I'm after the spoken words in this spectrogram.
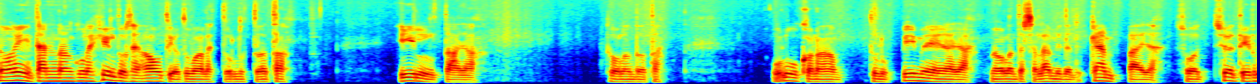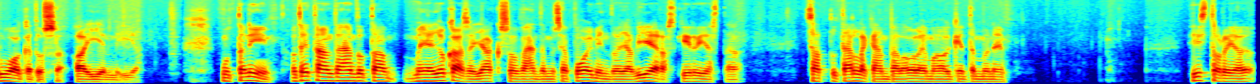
No niin, tänne on kuule Hiltusen autiotuvalle tullut tuota ilta ja tuolla on tuota ulkona on tullut pimeä ja me ollaan tässä lämmitelty kämppää ja syötiin ruoka tuossa aiemmin. Ja... Mutta niin, otetaan tähän tota meidän jokaisen jaksoon vähän tämmöisiä poimintoja vieraskirjasta. Sattu tällä kämpällä olemaan oikein tämmöinen historia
